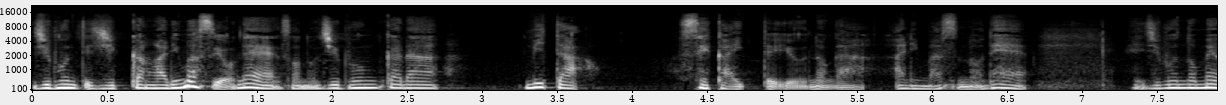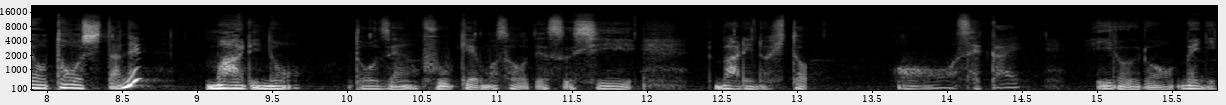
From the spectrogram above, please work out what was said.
自分って実感ありますよね。その自分から見た世界っていうのがありますので自分の目を通したね周りの当然風景もそうですし周りの人世界いろいろ目に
